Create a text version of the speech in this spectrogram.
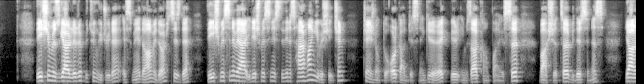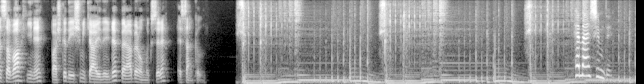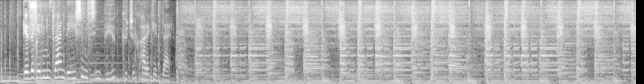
Değişim rüzgarları bütün gücüyle esmeye devam ediyor. Siz de değişmesini veya iyileşmesini istediğiniz herhangi bir şey için Change.org adresine girerek bir imza kampanyası başlatabilirsiniz. Yarın sabah yine başka değişim hikayeleriyle beraber olmak üzere esen kalın. Hemen şimdi. Gezegenimizden değişim için büyük küçük hareketler.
